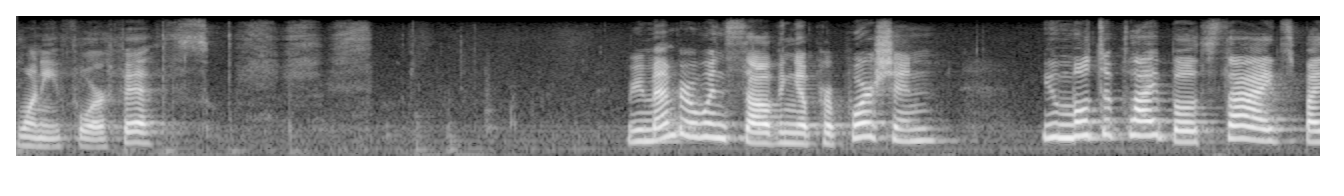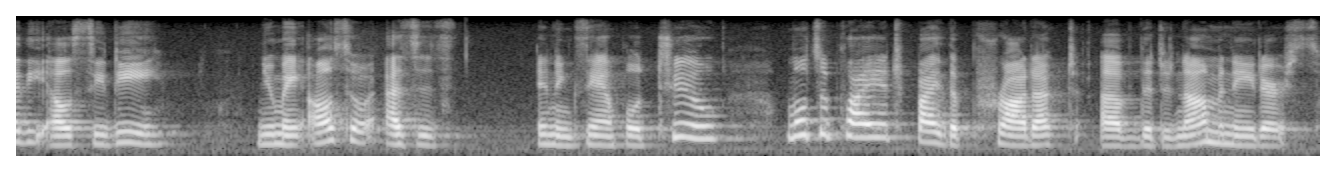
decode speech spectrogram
24 fifths. Remember when solving a proportion, you multiply both sides by the LCD. You may also, as is in example 2, multiply it by the product of the denominators.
